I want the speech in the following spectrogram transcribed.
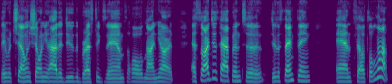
they were telling, showing you how to do the breast exams, the whole nine yards. And so I just happened to do the same thing and felt a lump.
